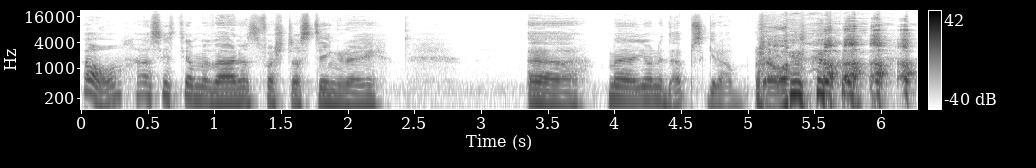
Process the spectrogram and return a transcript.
Ja, här sitter jag med världens första Stingray. eh, med Johnny Depps grabb. Ja.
